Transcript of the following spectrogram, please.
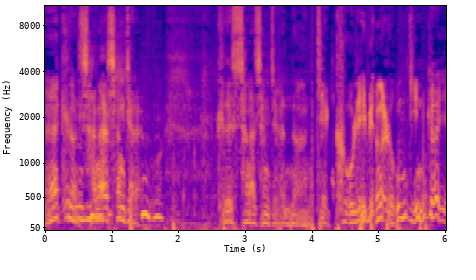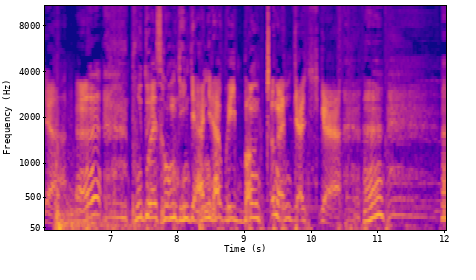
어? 그건 상하 상자라고. 그 상하 상자가 너한테 굴리병을 옮긴 거야. 어? 부두에서 옮긴 게 아니라고 이 멍청한 자식아. 어? 아,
